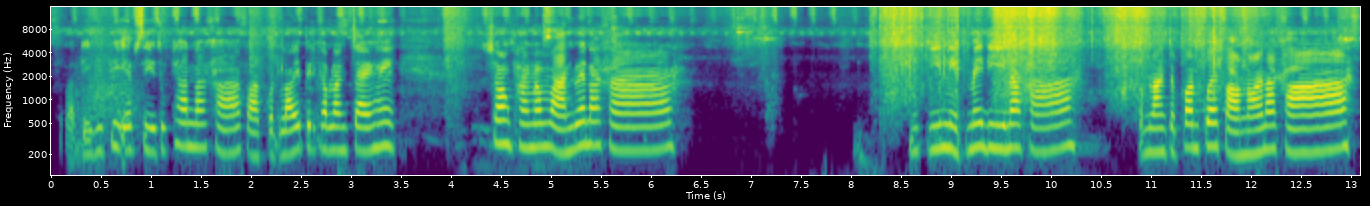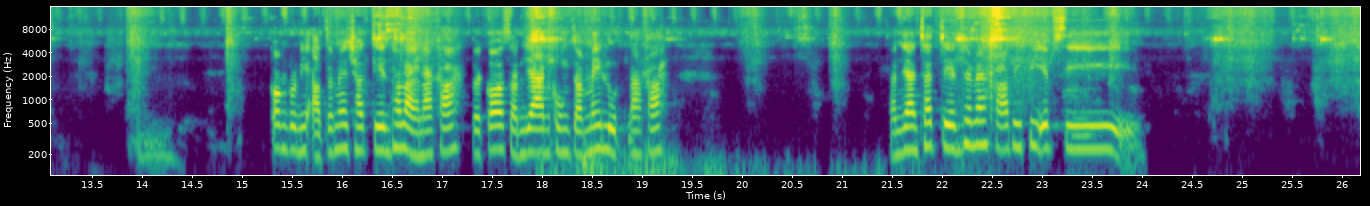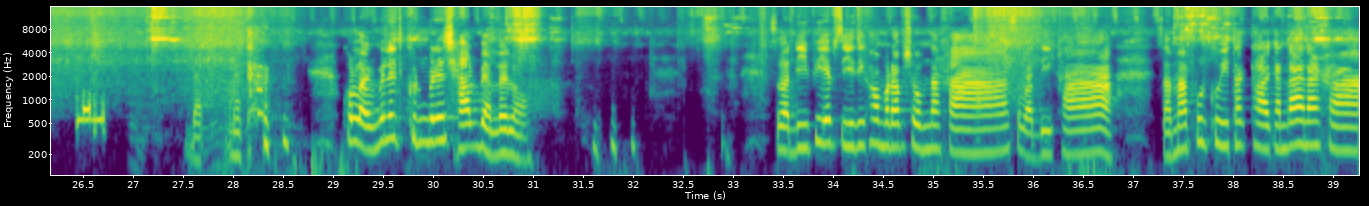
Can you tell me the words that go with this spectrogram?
สวัสดีพี่พี่เอฟซีทุกท่านนะคะ ฝากกดไลค์เป็นกำลังใจให้ช่องพังน้ำหวานด้วยนะคะ เมื่อกี้เน็ตไม่ดีนะคะกำลังจะป้อนกล้วยสาวน้อยนะคะกล้องตัวนี้อาจจะไม่ชัดเจนเท่าไหร่นะคะ แต่ก็สัญญาณคงจะไม่หลุดนะคะ สัญญาณชัดเจนใช่ไหมคะพี่พี่เอฟซีแบตแบตคนหลไม่ได้คุณไม่ได้ชาร์จแบตเลยหรอ สวัสดีพี่เอฟซีที่เข้ามารับชมนะคะ สวัสดีค่ะ สามารถพูดคุยทักทายกันได้นะคะ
